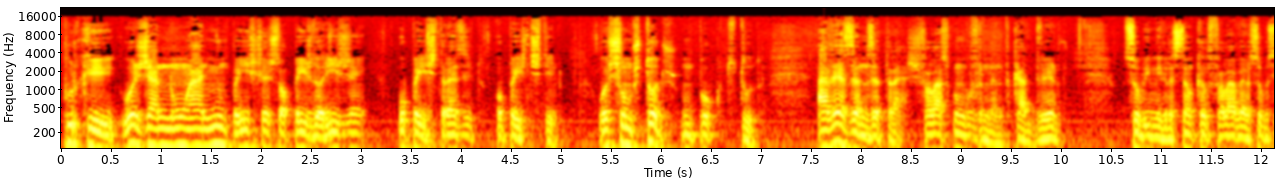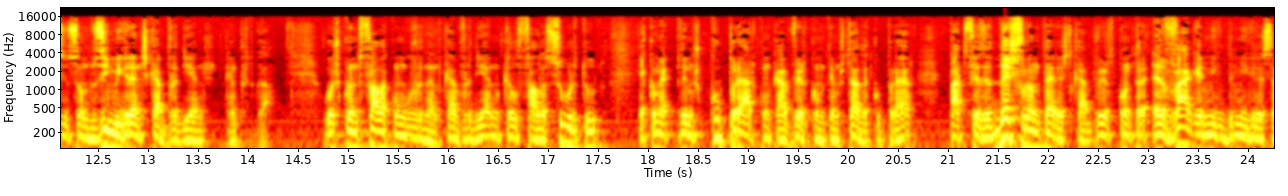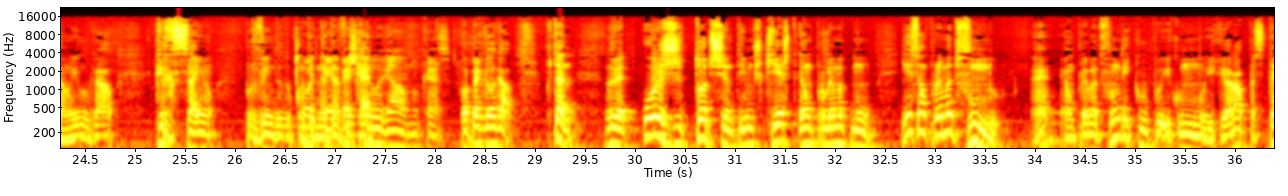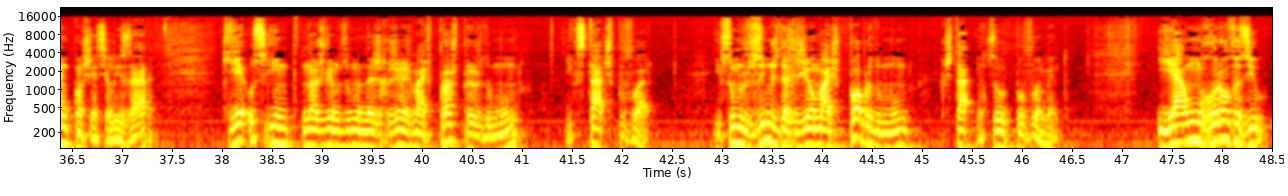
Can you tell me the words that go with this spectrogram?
Porque hoje já não há nenhum país que seja só país de origem, ou país de trânsito, ou país de destino. Hoje somos todos um pouco de tudo. Há 10 anos atrás, falasse com um governante de Cabo Verde sobre imigração, que ele falava era sobre a situação dos imigrantes cabo-verdianos em Portugal. Hoje, quando fala com um governante cabo-verdiano, o que ele fala, sobretudo, é como é que podemos cooperar com Cabo Verde, como temos estado a cooperar, para a defesa das fronteiras de Cabo Verde contra a vaga de migração ilegal que receiam por vinda do continente Ou até africano. Ou ilegal, no caso. Ou pesca ilegal. Portanto, ver, hoje todos sentimos que este é um problema comum. E esse é um problema de fundo. É, um problema de fundo que, e que a Europa se tem que consciencializar, que é o seguinte, nós vemos uma das regiões mais prósperas do mundo e que se está a despovoar e somos vizinhos da região mais pobre do mundo que está em sobrepovoamento. E há um horror ao vazio.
